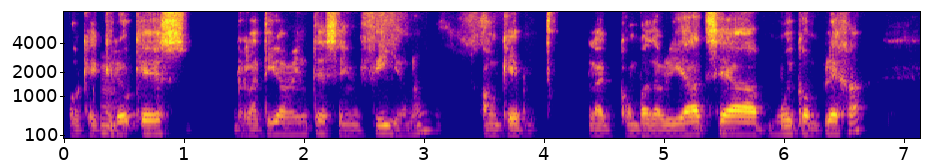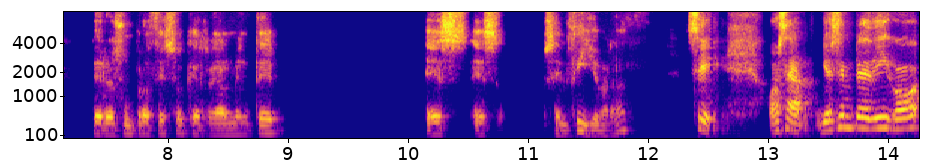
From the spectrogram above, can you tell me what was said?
Porque mm. creo que es relativamente sencillo, ¿no? Aunque la compatibilidad sea muy compleja, pero es un proceso que realmente es, es sencillo, ¿verdad? Sí, o sea, yo siempre digo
